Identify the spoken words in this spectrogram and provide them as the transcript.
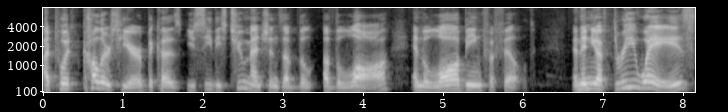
I put colors here because you see these two mentions of the, of the law and the law being fulfilled. And then you have three ways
